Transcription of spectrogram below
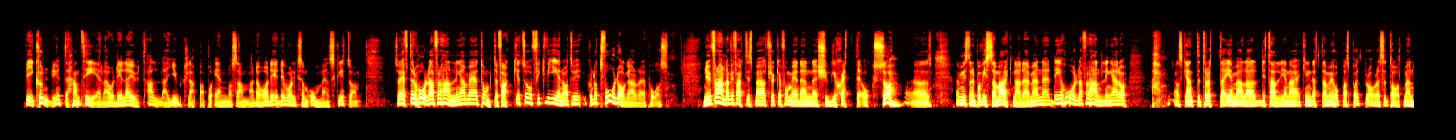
vi kunde ju inte hantera och dela ut alla julklappar på en och samma dag. Det, det var liksom omänskligt. Va? Så efter hårda förhandlingar med tomtefacket så fick vi igenom att vi kunde ha två dagar på oss. Nu förhandlar vi faktiskt med att försöka få med den 26 också. Eh, åtminstone på vissa marknader. Men eh, det är hårda förhandlingar och ah, jag ska inte trötta er med alla detaljerna kring detta. Men vi hoppas på ett bra resultat. Men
